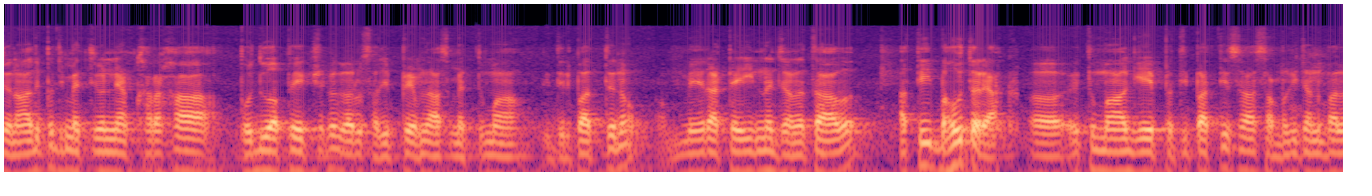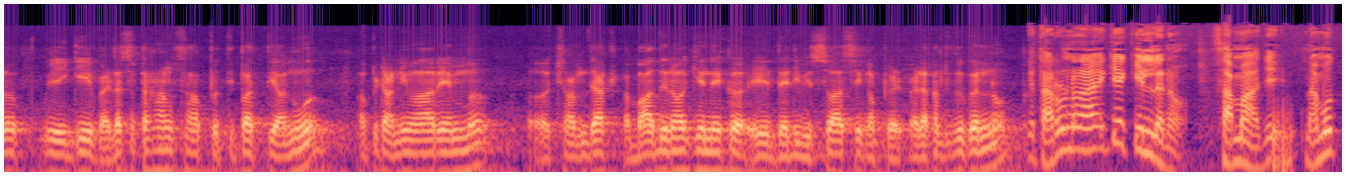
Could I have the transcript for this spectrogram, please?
ජනාධිපති මැතිවරණයක් කරහා පොදු අපේක්ෂක ගරු සජිත් ප්‍රේමදාස මැතිතුමා ඉදිරිපත් වෙනවා. මේ රටේ ඉන්න ජනතාව අති බහුතරයක් අ, එතුමාගේ ප්‍රතිපත්ති සහ සමගි ජනබල වේගයේ වැඩසටහන් සහ ප්‍රතිපත්ති අනුව අපිට අනිවාර්යයෙන්ම අ, ඡන්දයක් ලබා දෙනවා කියන එක ඒ දැඩි විශ්වාසයෙන් අපි වැඩ කටයුතු කරනවා. තරුණ නායකයෙක් ඉල්ලනවා සමාජයේ. නමුත්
